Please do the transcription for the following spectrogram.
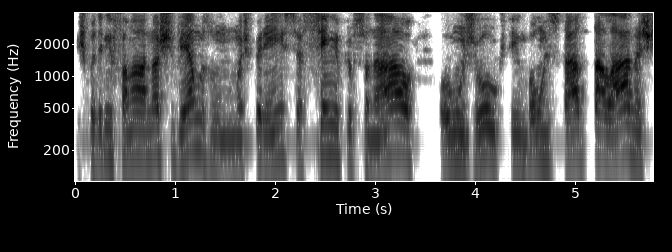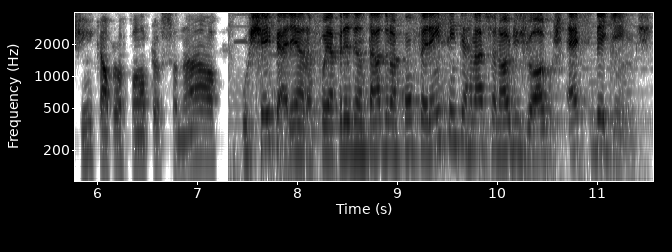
eles poderiam falar: ah, nós tivemos uma experiência semi-profissional, ou um jogo que tem um bom resultado, tá lá na Steam, que é uma forma profissional. O Shape Arena foi apresentado na Conferência Internacional de Jogos SB Games.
